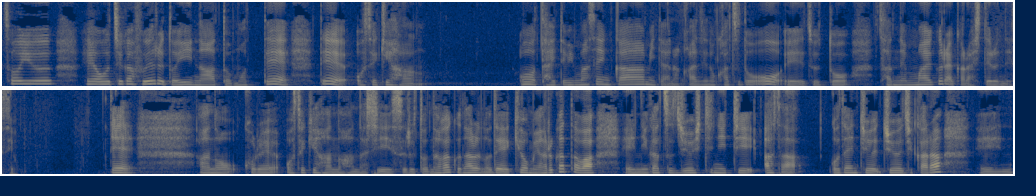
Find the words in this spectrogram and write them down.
そういう、えー、お家が増えるといいなと思ってでお赤飯を炊いてみませんかみたいな感じの活動を、えー、ずっと3年前ぐらいからしてるんですよ。であのこれお赤飯の話すると長くなるので興味ある方は、えー、2月17日朝午前中10時から、えー、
